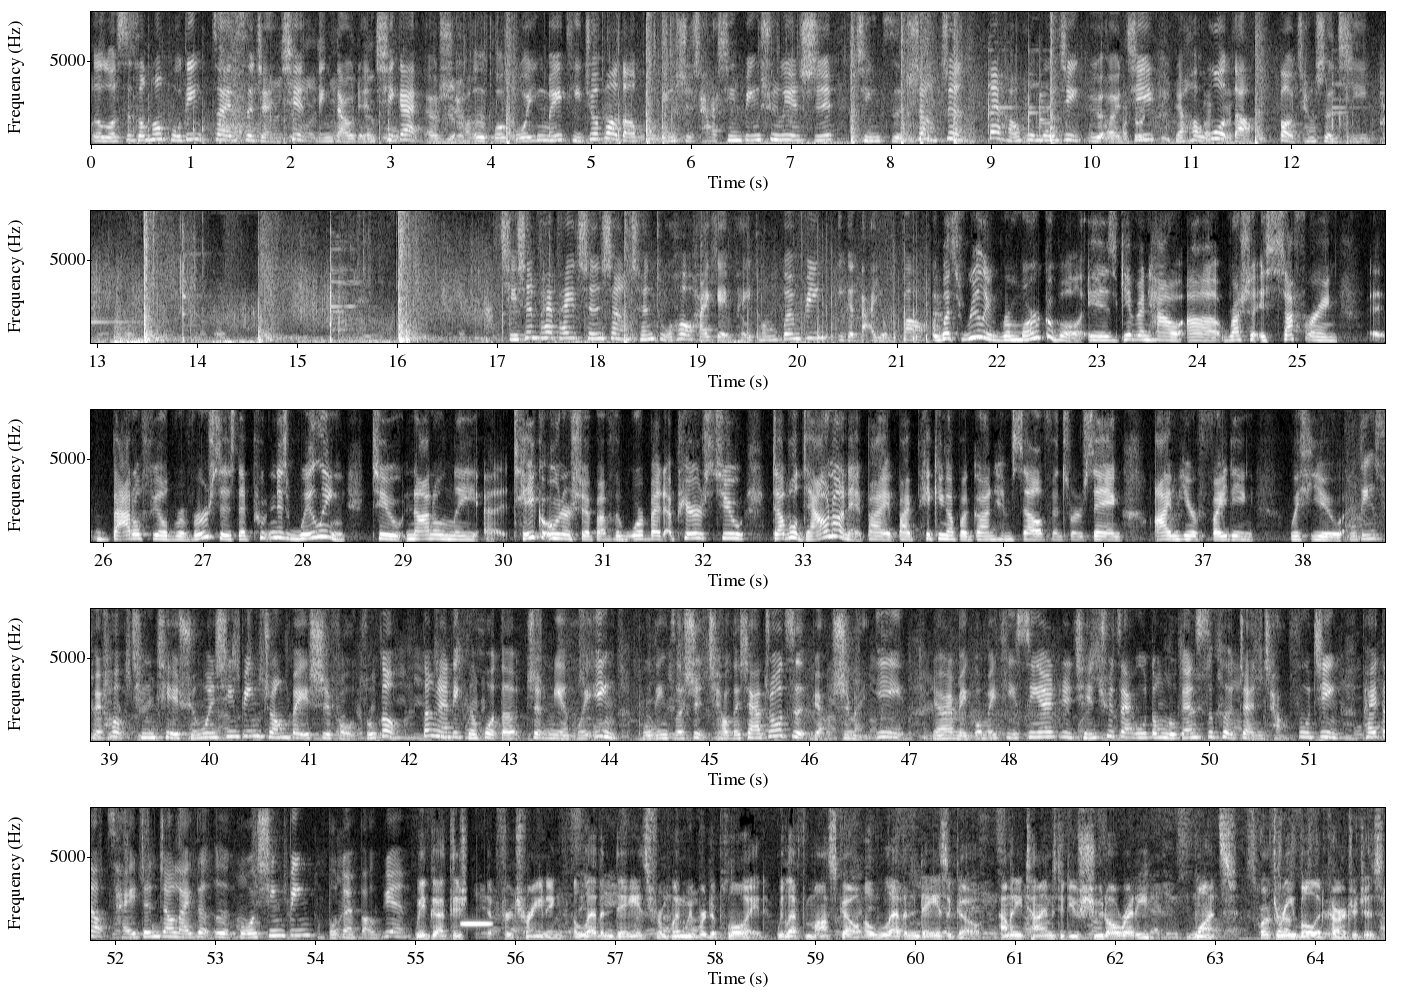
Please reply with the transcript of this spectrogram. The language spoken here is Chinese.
俄罗斯总统普京再次展现领导人气概。二十号，俄国国营媒体就报道，普京视察新兵训练时，亲自上阵，戴好护目镜与耳机，然后卧倒，抱枪射击。起身拍拍身上尘土后，还给陪同官兵一个大拥抱。What's really remarkable is given how uh, Russia is suffering battlefield reverses that Putin is willing to not only uh, take ownership of the war, but appears to double down on it by by picking up a gun himself and sort of saying, "I'm here fighting." with you。普丁随后亲切询问新兵装备是否足够，当然立刻获得正面回应。普丁则是敲了下桌子，表示满意。然而，美国媒体 CNN 日前却在乌东卢甘斯克战场附近拍到才征召来的俄国新兵，不断抱怨：“We've got this shit for training. Eleven days from when we were deployed. We left Moscow eleven days ago. How many times did you shoot already? Once. Three bullet cartridges.”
